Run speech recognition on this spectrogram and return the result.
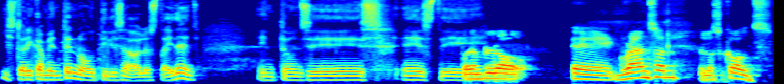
históricamente no ha utilizado a los tight ends. Entonces, este... Por ejemplo, eh, Granson de los Colts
